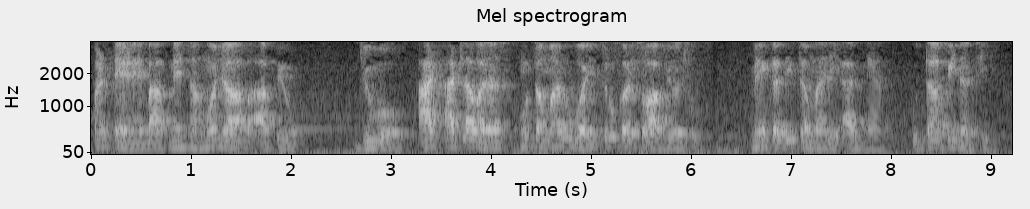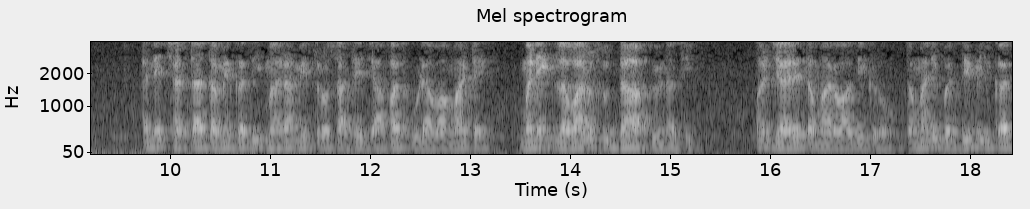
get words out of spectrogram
પણ તેણે બાપને સામો જવાબ આપ્યો, જુઓ આઠ આટલા વર્ષ હું તમારું વૈતરું કરતો આવ્યો છું. મેં કદી તમારી આજ્ઞા ઉતાપી નથી. અને છતાં તમે કદી મારા મિત્રો સાથે જાફત ઉડાવવા માટે મને એક લવારું સુદ્ધા આપ્યું નથી. પણ જ્યારે તમારો આ દીકરો તમારી બધી મિલકત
